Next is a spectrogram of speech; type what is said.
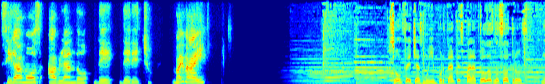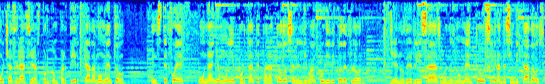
sigamos hablando de derecho. Bye bye. Son fechas muy importantes para todos nosotros. Muchas gracias por compartir cada momento. Este fue un año muy importante para todos en el diván jurídico de Flor, lleno de risas, buenos momentos y grandes invitados.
